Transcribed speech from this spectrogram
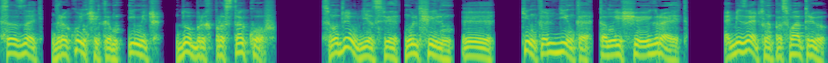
создать дракончикам имидж добрых простаков. Смотрел в детстве мультфильм э, «Тинка-льдинка» там еще играет. Обязательно посмотрю.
